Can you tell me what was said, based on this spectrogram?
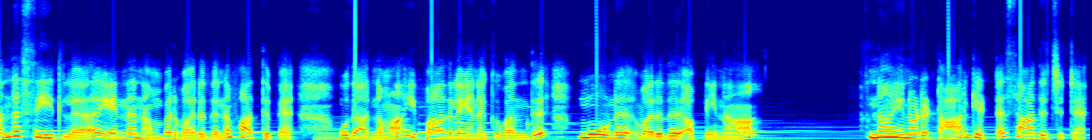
அந்த சீட்டில் என்ன நம்பர் வருதுன்னு பார்த்துப்பேன். உதாரணமாக இப்போ அதில் எனக்கு வந்து மூணு வருது அப்படின்னா நான் என்னோட டார்கெட்டை சாதிச்சிட்டேன்.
